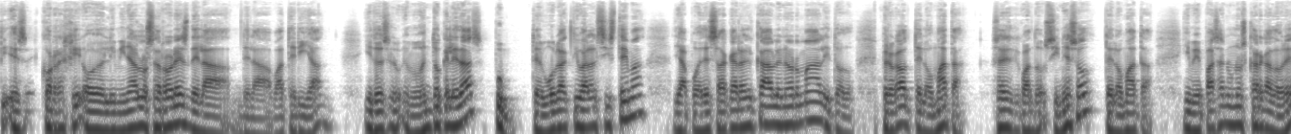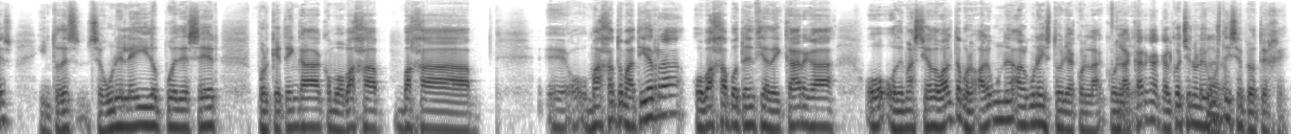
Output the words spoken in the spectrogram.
es, corregir o eliminar los errores de la, de la batería. Y entonces, en el momento que le das, ¡pum! Te vuelve a activar el sistema, ya puedes sacar el cable normal y todo. Pero claro, te lo mata. O sea, que cuando sin eso te lo mata. Y me pasan unos cargadores. Y entonces, según he leído, puede ser porque tenga como baja, baja eh, o baja toma tierra o baja potencia de carga o, demasiado alta. Bueno, alguna, alguna historia con la, con la carga que al coche no le gusta y se protege.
